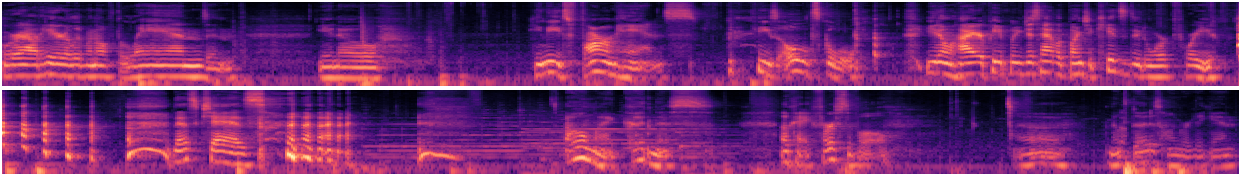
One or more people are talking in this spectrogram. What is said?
we're out here living off the land and, you know, he needs farm hands. He's old school. You don't hire people, you just have a bunch of kids do the work for you. That's Chaz. Oh my goodness. Okay, first of all, uh, Milk Dud is hungry again.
